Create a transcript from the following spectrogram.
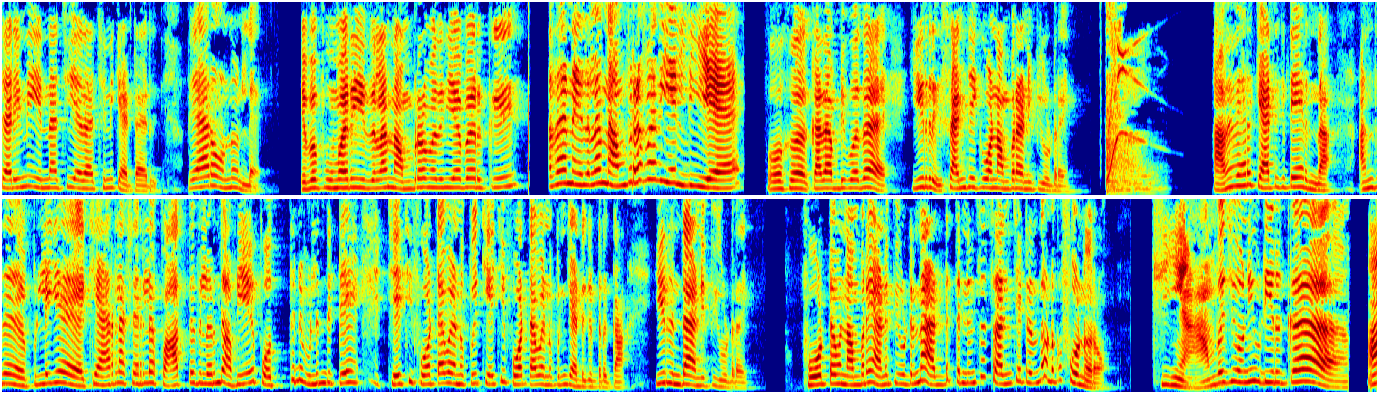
சரின்னு என்னாச்சு ஏதாச்சுன்னு கேட்டாரு. வேற ஒன்றும் இல்லை. இப்ப புமாரி இதெல்லாம் நம்புற மாதிரியாவே இருக்கு. அதான் இதெல்லாம் நம்புற மாதிரி இல்லையே. ஓஹோ கதை அப்படி போத. இரு சஞ்சய்க்கு உன் நம்பர் அனுப்பி விடுறேன். அவன் வேற கேட்டுக்கிட்டே இருந்தான். அந்த பிள்ளைய கேரளா சேரில் பார்த்ததுல இருந்து அப்படியே பொத்துன்னு விழுந்துட்டேன் சேச்சி ஃபோட்டோவை அனுப்பு சேச்சி ஃபோட்டோவை அனுப்புன்னு கேட்டுக்கிட்டு இருக்கான் இருந்தா அனுப்பி விடுறேன் ஃபோட்டோ நம்பரே அனுப்பி விட்டேன்னா அடுத்த நிமிஷம் சஞ்சிட்டு இருந்து உனக்கு ஃபோன் வரும். ஏன் ஜோனி இப்படி இருக்க? ஆ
